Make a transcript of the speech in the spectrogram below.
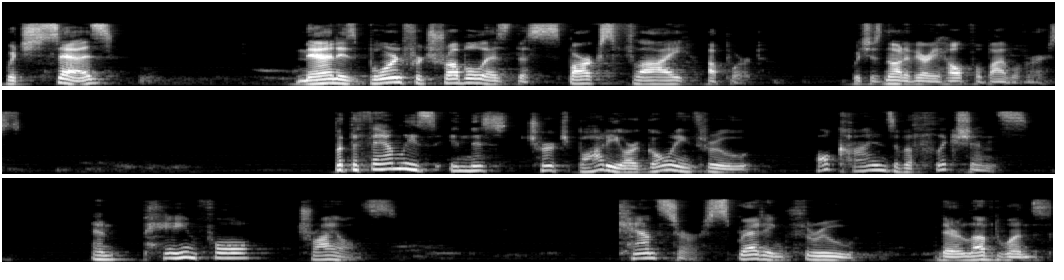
which says, Man is born for trouble as the sparks fly upward, which is not a very helpful Bible verse. But the families in this church body are going through all kinds of afflictions and painful trials. Cancer spreading through their loved ones'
